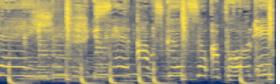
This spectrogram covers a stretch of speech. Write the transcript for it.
There's a hole in the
